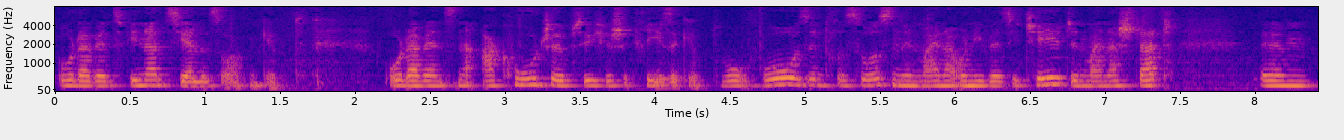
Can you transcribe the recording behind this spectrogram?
Oder wenn es finanzielle Sorgen gibt oder wenn es eine akute psychische Krise gibt. Wo, wo sind Ressourcen in meiner Universität, in meiner Stadt, ähm,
